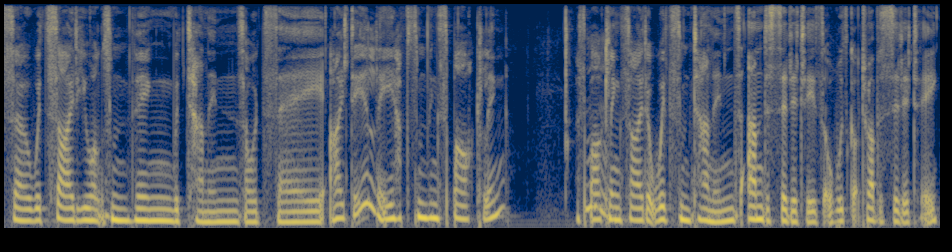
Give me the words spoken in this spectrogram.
So with cider, you want something with tannins, I would say. Ideally, you have something sparkling. A sparkling cider with some tannins and acidity. It's always got to have acidity.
